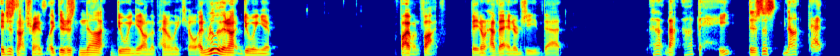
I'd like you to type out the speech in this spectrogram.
It's just not trans. Like they're just not doing it on the penalty kill. And really, they're not doing it five on five. They don't have that energy that, not, not, not the hate. There's just not that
